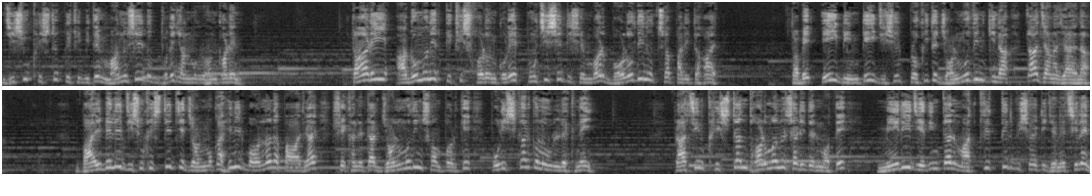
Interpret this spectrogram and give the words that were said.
যীশু খ্রিস্ট পৃথিবীতে মানুষের রূপ ধরে জন্মগ্রহণ করেন। তাঁর এই আগমনের তিথি স্মরণ করে পঁচিশে ডিসেম্বর বড়দিন উৎসব পালিত হয়। তবে এই দিনটিই যিশুর প্রকৃত জন্মদিন কিনা তা জানা যায় না। বাইবেলে যীশুখ্রিস্টের যে জন্মকাহিনীর বর্ণনা পাওয়া যায়, সেখানে তার জন্মদিন সম্পর্কে পরিষ্কার কোনো উল্লেখ নেই। প্রাচীন খ্রিস্টান ধর্মানুসারীদের মতে, মেরি যেদিন তার মাতৃত্বের বিষয়টি জেনেছিলেন,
